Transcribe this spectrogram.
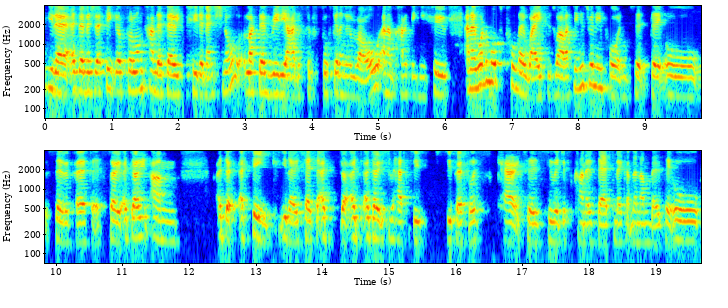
you know as i mentioned i think for a long time they're very two-dimensional like they really are just sort of fulfilling a role and i'm kind of thinking who and i want them all to pull their weight as well i think it's really important that they all serve a purpose so i don't um I don't. I think you know it's fair to say I, I, I don't sort of have super, superfluous characters who are just kind of there to make up the numbers. They all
